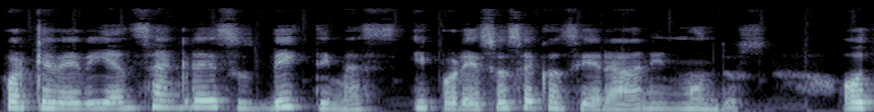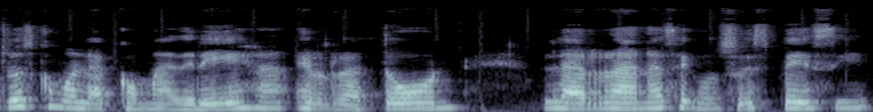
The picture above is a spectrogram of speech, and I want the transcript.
porque bebían sangre de sus víctimas y por eso se consideraban inmundos. Otros como la comadreja, el ratón, la rana según su especie,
